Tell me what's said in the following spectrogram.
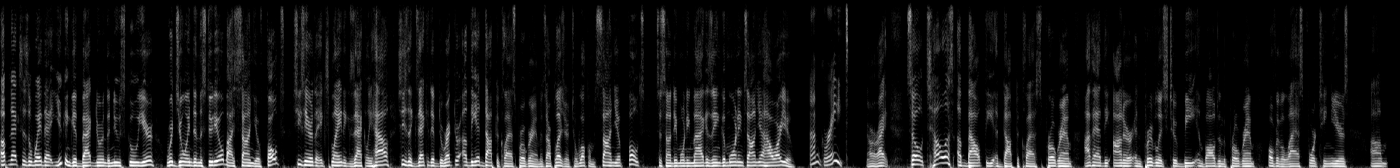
Up next is a way that you can give back during the new school year. We're joined in the studio by Sonya Fultz. She's here to explain exactly how. She's the executive director of the Adopt a Class program. It's our pleasure to welcome Sonya Fultz to Sunday Morning Magazine. Good morning, Sonya. How are you? I'm great. All right. So tell us about the Adopt a Class program. I've had the honor and privilege to be involved in the program over the last 14 years um,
